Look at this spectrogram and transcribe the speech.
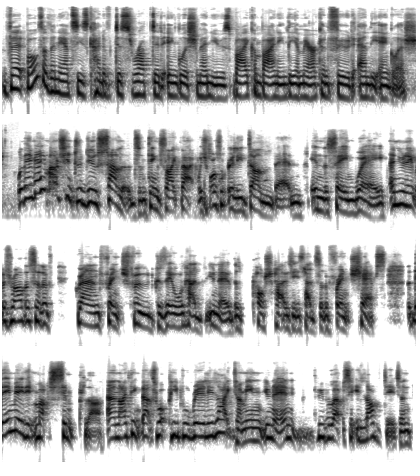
that both of the Nancys kind of disrupted English menus by combining the American food and the English. Well, they very much introduced salads and things like that, which wasn't really done then in the same way. And, you know, it was rather sort of grand French food because they all had, you know, the posh houses had sort of French chefs. But they made it much simpler. And I think that's what people really liked. I mean, you know, people absolutely loved it and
